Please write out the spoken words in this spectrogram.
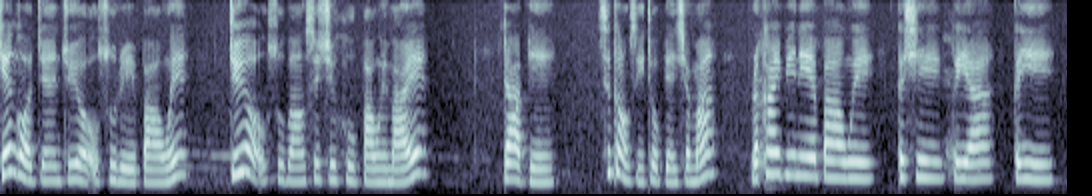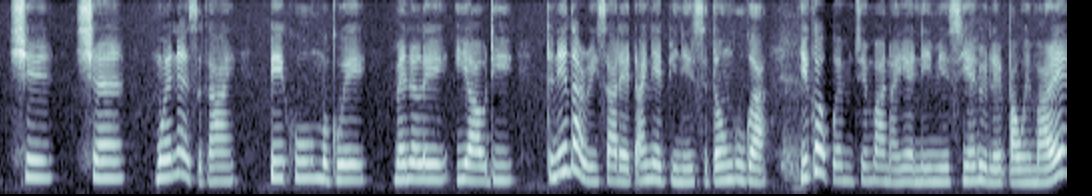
ကင်းကော်ကျန်းကျွော်အုပ်စုတွေပါဝင်ကျွော်အုပ်စုပေါင်း18ခုပါဝင်ပါတယ်။ဒါ့အပြင်စစ်ကောင်စီထုတ်ပြန်ချက်မှာရခိုင်ပြည်နယ်ပါဝင် ကချင်၊ကယား၊ကရင်၊ရှမ်း၊ရှမ်း၊မွဲနဲ့စကိုင်း၊ပေကူး၊မကွေး၊မန္တလေး၊အီယော်ဒီတနင်္သာရီစတဲ့တိုင်းနယ်ပြည်နယ်စစ်သုံးခုကရွေးကောက်ပွဲမကျင်းပနိုင်တဲ့နေမြေစီးရင်တွေလည်းပါဝင်ပါတယ်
